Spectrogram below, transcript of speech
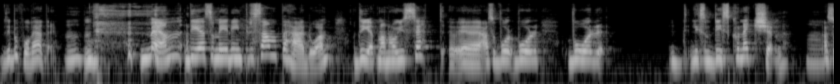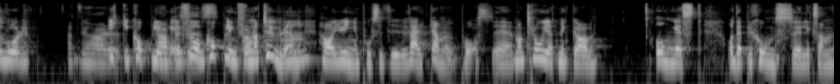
det beror på väder. Mm. Mm. Men det som är det intressanta här då, det är att man har ju sett, eh, alltså vår, vår, vår liksom disconnection, alltså vår har... icke-koppling, Ja, frånkoppling från naturen, Mm. har ju ingen positiv verkan på oss. Eh, Man tror ju att mycket av ångest och depressionsproblemen liksom,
